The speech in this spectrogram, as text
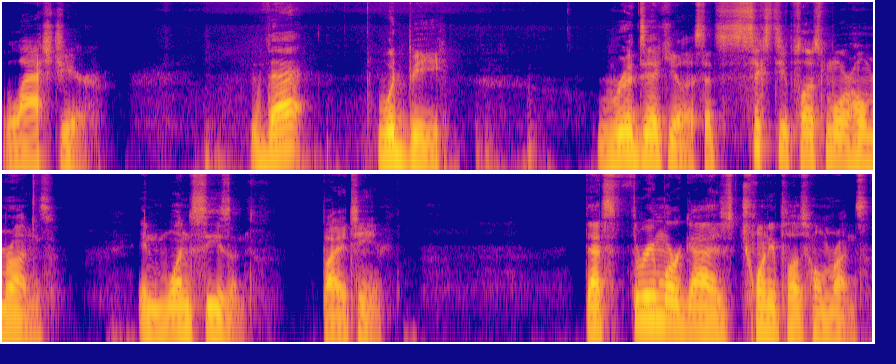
last year. That would be ridiculous. That's 60 plus more home runs in one season by a team. That's three more guys, 20 plus home runs.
